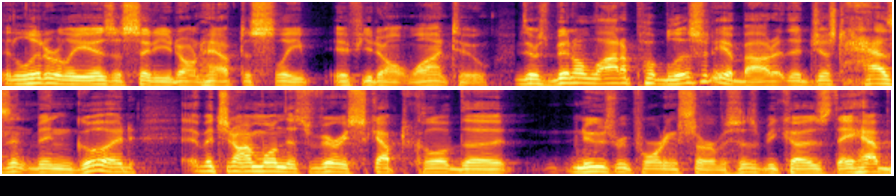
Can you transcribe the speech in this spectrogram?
it literally is a city you don't have to sleep if you don't want to. There's been a lot of publicity about it that just hasn't been good. But you know, I'm one that's very skeptical of the news reporting services because they have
